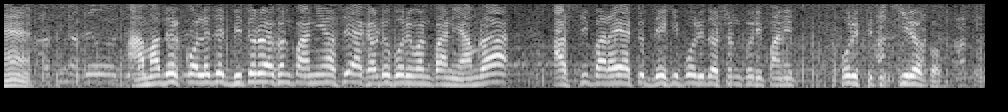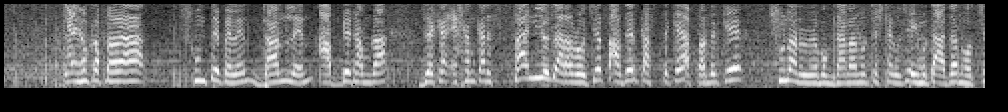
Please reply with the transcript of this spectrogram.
হ্যাঁ। আমাদের কলেজের ভিতরেও এখন পানি আছে এক হাঁটু পরিমাণ পানি। আমরা আসছি বাড়াই একটু দেখি পরিদর্শন করি পানির পরিস্থিতি কীরকম। যাই হোক আপনারা শুনতে পেলেন জানলেন আপডেট আমরা যে এখানকার স্থানীয় যারা রয়েছে তাদের কাছ থেকে আপনাদেরকে শোনানোর এবং জানানোর চেষ্টা করছি। এই মুহূর্তে আজান হচ্ছে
